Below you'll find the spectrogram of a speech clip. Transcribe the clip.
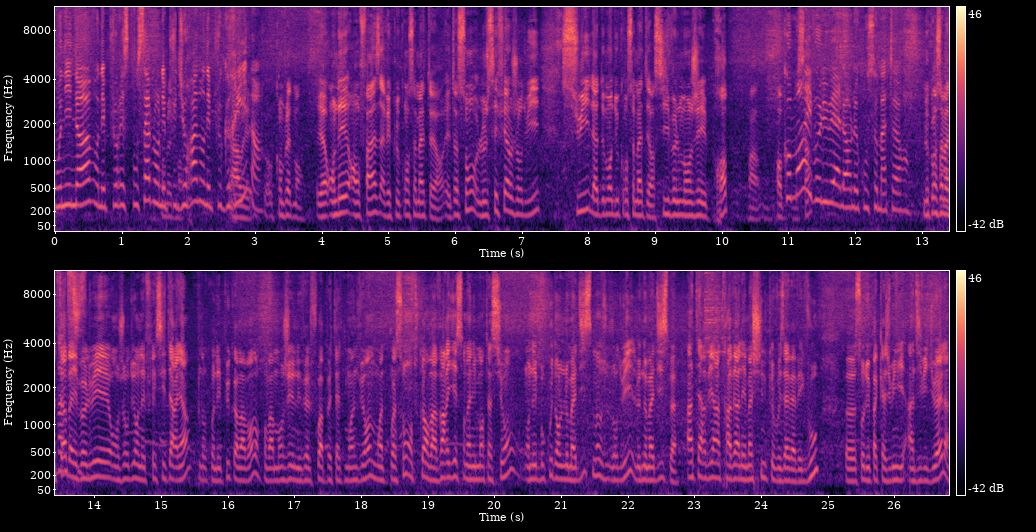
On innove, on est plus responsable, on est plus durable, on est plus Ah oui, green. co- complètement. Et on est en phase avec le consommateur. Et de toute façon, le CFA aujourd'hui suit la demande du consommateur. S'il veut le manger propre, enfin, propre, Comment évoluer alors le consommateur le consommateur va 26? évoluer. Aujourd'hui, on est flexitarien, donc on n'est plus comme avant. Donc on va manger une nouvelle fois peut-être moins de viande, moins de poisson. En tout cas, on va varier son alimentation. On est beaucoup dans le nomadisme aujourd'hui. Le nomadisme intervient à travers les machines que vous avez avec vous euh, sur du package mini individuel.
